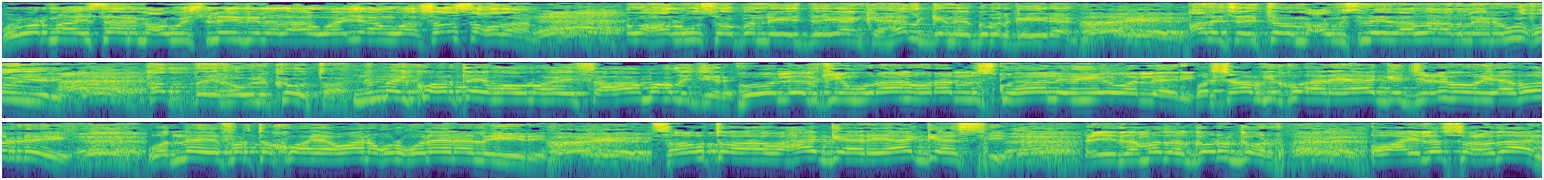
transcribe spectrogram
warwar ma haystaan macwiislaydii lalahaa waayahan waa soo socdaan. Waxaa lagu soo bandhigay deegaanka halgan ee gobolka hiiraan cali jayto macwiislaydaan la hadlayna wuxuu yidhi hadday hawli kow tahay. Nimay ku hartay howlu haysaa aa maqli jire. Hooleedkiin huraan horan isku haanadiye waleeri war shabaabkii ku haray aagga jicibow iyo aboorrey wadna ay farta ku hayaan waana qulquleenaa la yidhi. Sababtoo ah waxaa gaaray aaggaasi ciidamada gorgor oo ay la socdaan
